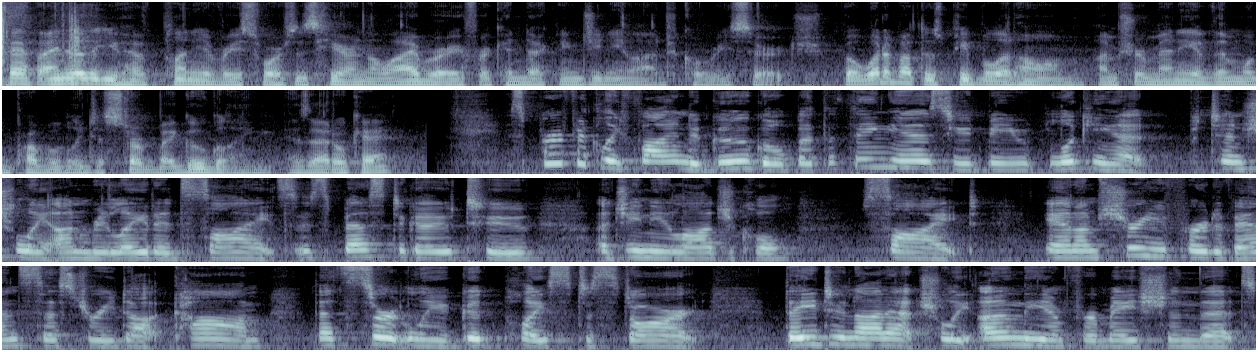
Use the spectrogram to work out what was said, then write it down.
Beth, I know that you have plenty of resources here in the library for conducting genealogical research, but what about those people at home? I'm sure many of them would probably just start by Googling. Is that okay? It's perfectly fine to Google, but the thing is you'd be looking at potentially unrelated sites. It's best to go to a genealogical site. And I'm sure you've heard of Ancestry.com. That's certainly a good place to start. They do not actually own the information that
